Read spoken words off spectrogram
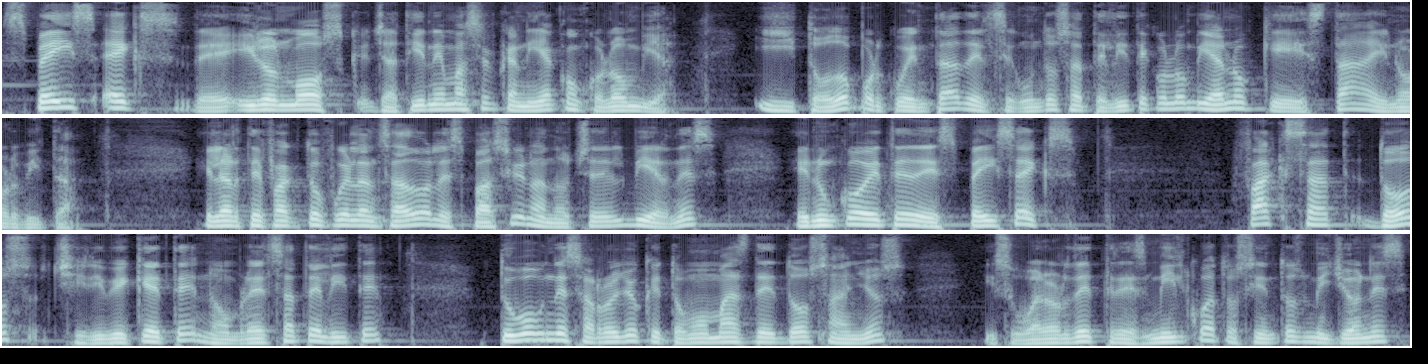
SpaceX de Elon Musk ya tiene más cercanía con Colombia, y todo por cuenta del segundo satélite colombiano que está en órbita. El artefacto fue lanzado al espacio en la noche del viernes en un cohete de SpaceX. Faxat 2 Chiribiquete, nombre del satélite, tuvo un desarrollo que tomó más de dos años y su valor de 3.400 millones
